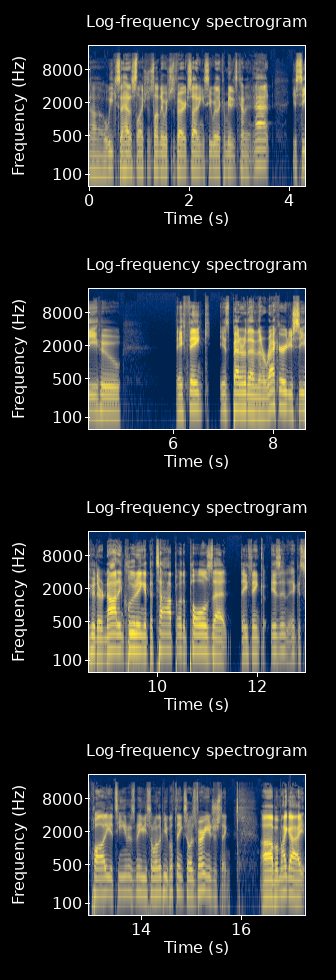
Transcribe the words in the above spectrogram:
uh, weeks ahead of Selection Sunday, which is very exciting. You see where the committee's kind of at. You see who they think is better than their record. You see who they're not including at the top of the polls that they think isn't as quality a team as maybe some other people think. So it's very interesting. Uh, but my guy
